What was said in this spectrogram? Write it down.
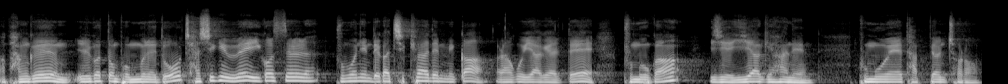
아, 방금 읽었던 본문에도 자식이 왜 이것을 부모님 내가 지켜야 됩니까? 라고 이야기할 때 부모가 이제 이야기하는 부모의 답변처럼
